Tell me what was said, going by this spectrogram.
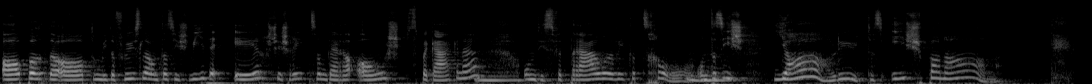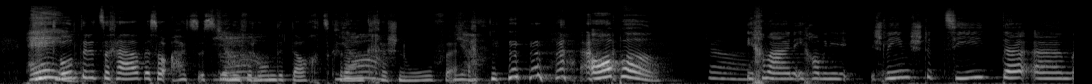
aber den Atem wieder flüsseln und das ist wie der erste Schritt, um dieser Angst zu begegnen mhm. und ins Vertrauen wieder zu kommen. Mhm. Und das ist, ja, Leute, das ist banal. Hey. Leute wundern sich auch so, ah, jetzt, jetzt ja. ich für 180 Franken ja. schnaufen. Ja. aber ja. ich meine, ich habe meine schlimmsten Zeiten ähm,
